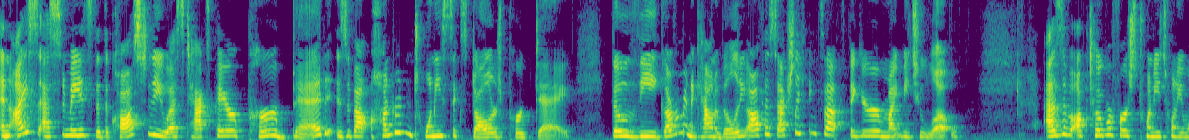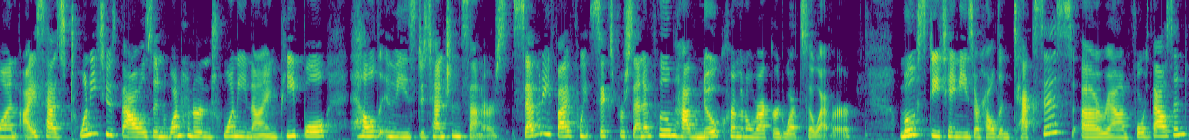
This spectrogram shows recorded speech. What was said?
And ICE estimates that the cost to the US taxpayer per bed is about $126 per day, though the Government Accountability Office actually thinks that figure might be too low. As of October 1st, 2021, ICE has 22,129 people held in these detention centers, 75.6% of whom have no criminal record whatsoever. Most detainees are held in Texas, uh, around 4,000,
